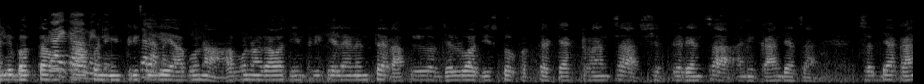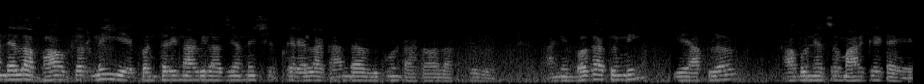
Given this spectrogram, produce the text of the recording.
आणि बघता बघता आपण एंट्री केली आबोना आबोना गावात एंट्री केल्यानंतर आपल्याला जलवा दिसतो फक्त ट्रॅक्टरांचा शेतकऱ्यांचा आणि कांद्याचा. सध्या कांद्याला भाव तर नाहीये पण तरी नाविलाजाने शेतकऱ्याला कांदा विकून टाकावा लागतोय. आणि बघा तुम्ही हे आपलं आबोण्याचं मार्केट आहे.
